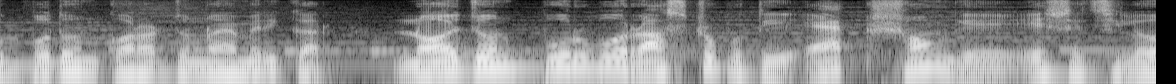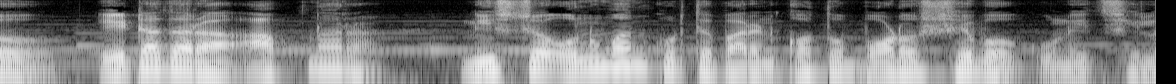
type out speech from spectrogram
উদ্বোধন করার জন্য আমেরিকার নয়জন পূর্ব রাষ্ট্রপতি একসঙ্গে এসেছিল। এটা দ্বারা আপনারা নিশ্চয় অনুমান করতে পারেন কত বড় সেবক উনি ছিল।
